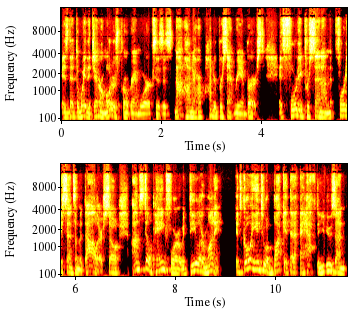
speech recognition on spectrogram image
is that the way the General Motors program works is it's not 100% reimbursed. It's 40% on the, 40 cents on the dollar. So I'm still paying for it with dealer money it's going into a bucket that I have to use on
